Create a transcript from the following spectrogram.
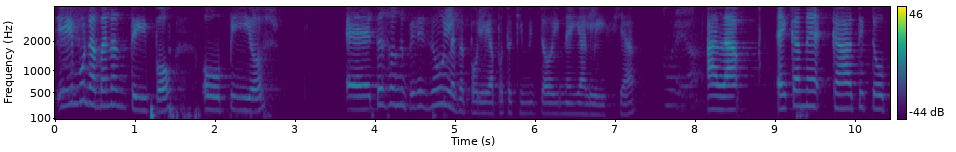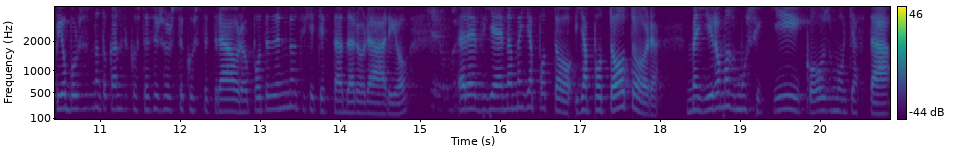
Ήμουνα με έναν τύπο, ο οποίος, ε, τέλος πάντων επειδή δούλευε πολύ από το κινητό είναι η αλήθεια. Ωραία. Αλλά έκανε κάτι το οποίο μπορούσες να το κάνεις 24 ώρες το 24 ώρα, οπότε δεν είναι ότι είχε και στάνταρ ωράριο. Χαίρομαι. Ρε, βγαίναμε για ποτό. Για ποτό τώρα. Με γύρω μας μουσική, κόσμο και αυτά.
